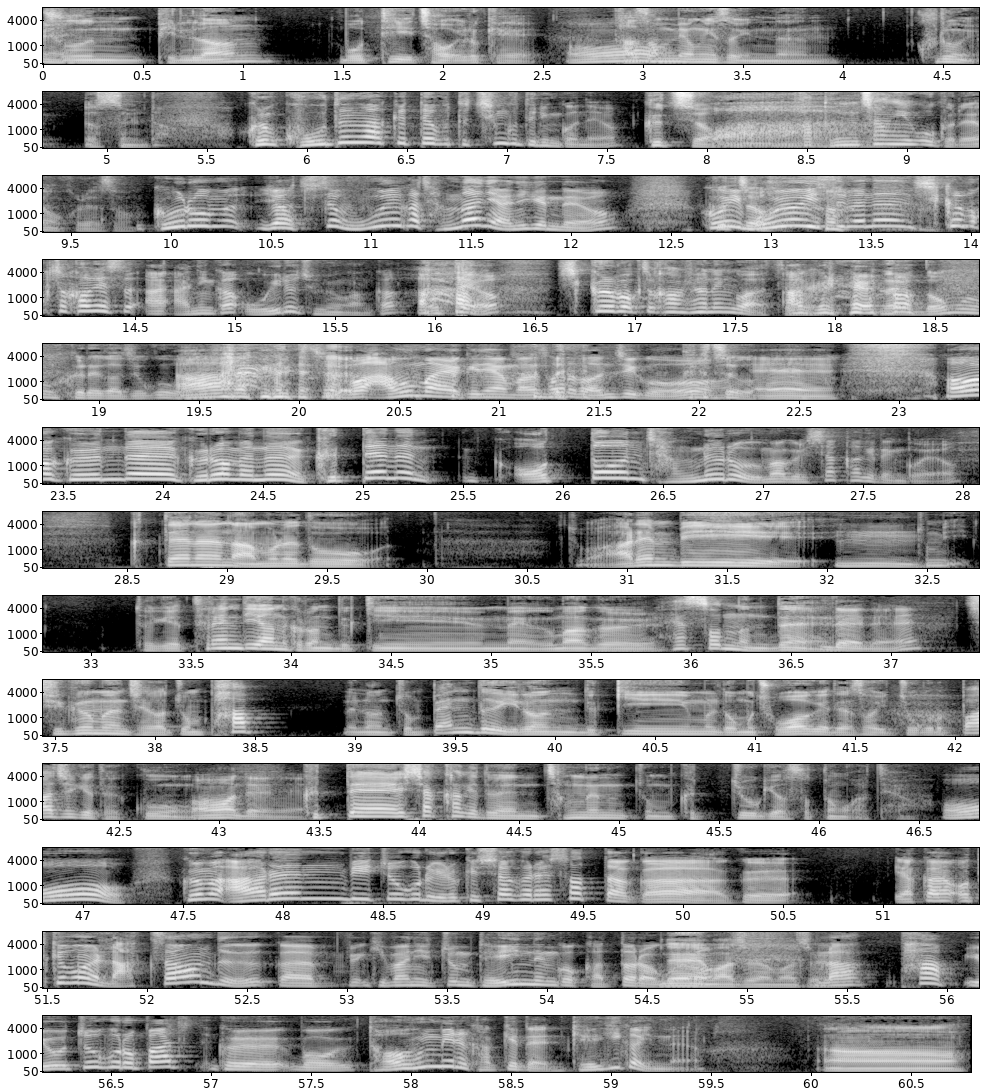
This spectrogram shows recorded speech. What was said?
준, 네. 빌런, 모티, 저 이렇게 다섯 명이서 있는 크루였습니다. 그럼 고등학교 때부터 친구들인 거네요? 그쵸. 와. 다 동창이고 그래요, 그래서. 그러면, 야, 진짜 우애가 장난이 아니겠네요? 거의 그쵸? 모여있으면은 시끌벅적하겠어. 아, 아닌가? 오히려 조용한가? 어때요? 시끌벅적한 편인 것 같아요. 아, 그래요? 네, 너무 그래가지고. 아, 그렇죠. 뭐 아무 말 그냥 막 서로 네. 던지고. 그쵸. 예. 어, 근데 그러면은 그때는 어떤 장르로 음악을 시작하게 된 거예요? 그때는 아무래도 좀 R&B 음. 좀 되게 트렌디한 그런 느낌의 음악을 했었는데 네네. 지금은 제가 좀 팝 이런 좀 밴드 이런 느낌을 너무 좋아하게 돼서 이쪽으로 빠지게 됐고 어, 그때 시작하게 된 장르는 좀 그쪽이었었던 것 같아요. 오, 그러면 R&B 쪽으로 이렇게 시작을 했었다가 그 약간 어떻게 보면 락 사운드가 기반이 좀 돼 있는 것 같더라고요. 네, 맞아요, 맞아요. 락, 팝 요쪽으로 빠지 그 뭐 더 흥미를 갖게 된 계기가 있나요? 어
